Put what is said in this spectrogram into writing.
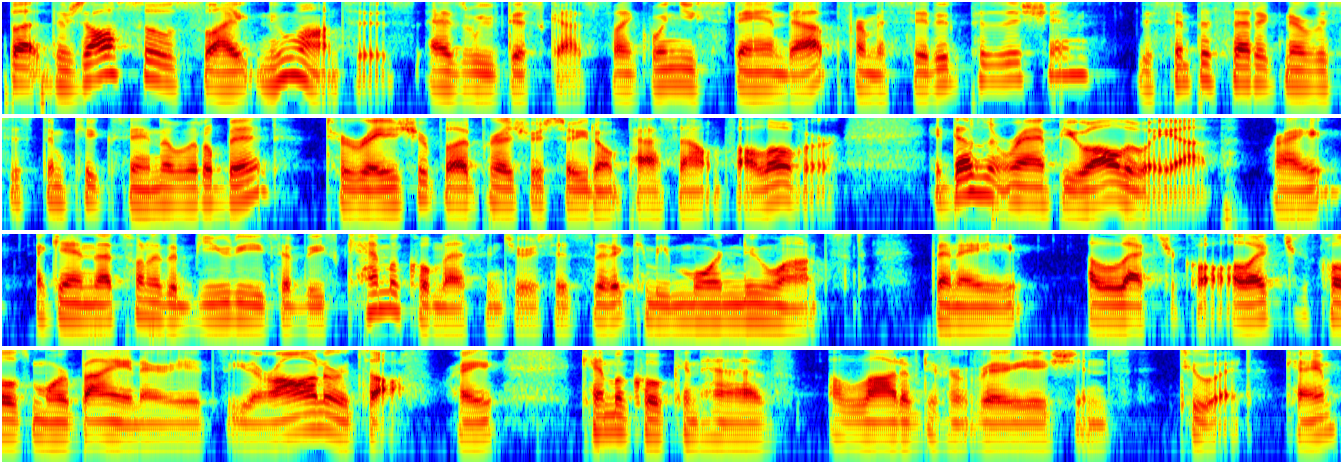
But there's also slight nuances, as we've discussed. Like when you stand up from a seated position, the sympathetic nervous system kicks in a little bit to raise your blood pressure so you don't pass out and fall over. It doesn't ramp you all the way up, right? Again, that's one of the beauties of these chemical messengers is that it can be more nuanced than a electrical. Electrical is more binary. It's either on or it's off, right? Chemical can have a lot of different variations to it, okay?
